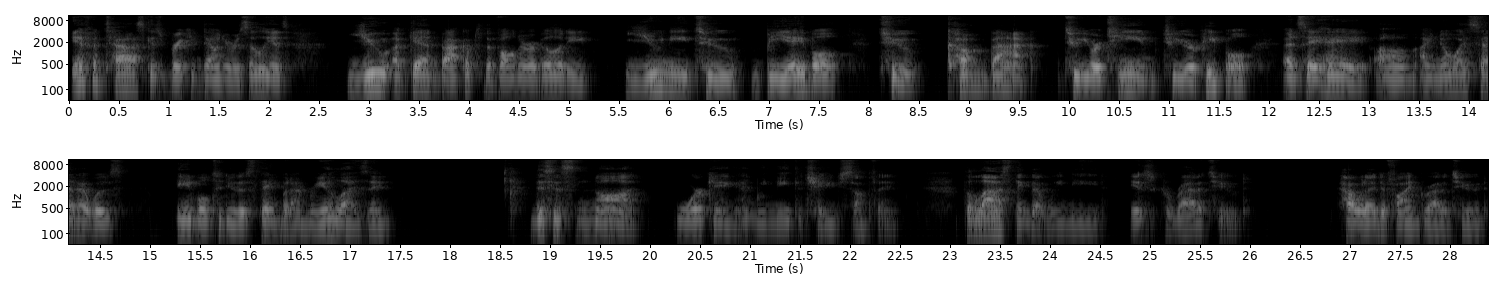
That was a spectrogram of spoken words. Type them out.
If a task is breaking down your resilience, you again back up to the vulnerability. You need to be able to come back to your team, to your people, and say, hey, um, I know I said I was able to do this thing, but I'm realizing this is not working and we need to change something. The last thing that we need is gratitude. How would I define gratitude?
